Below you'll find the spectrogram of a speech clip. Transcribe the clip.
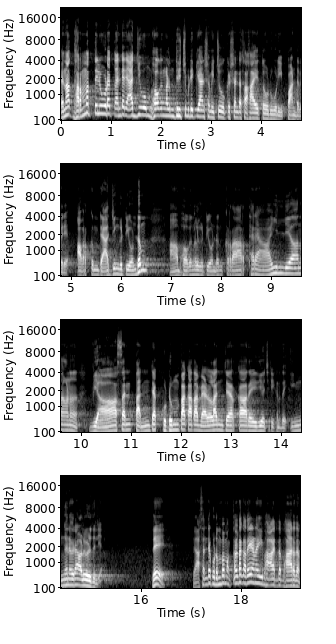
എന്നാൽ ധർമ്മത്തിലൂടെ തന്റെ രാജ്യവും ഭോഗങ്ങളും തിരിച്ചു പിടിക്കാൻ ശ്രമിച്ചു കൃഷ്ണന്റെ സഹായത്തോടുകൂടി പാണ്ഡവർ അവർക്കും രാജ്യം കിട്ടിയോണ്ടും ആ ഭോഗങ്ങൾ കിട്ടിയോണ്ടും കൃതാർത്ഥരായില്ല എന്നാണ് വ്യാസൻ തന്റെ കുടുംബകഥ വെള്ളം ചേർക്കാതെ എഴുതി വച്ചിരിക്കുന്നത്. ഇങ്ങനെ ഒരാൾ എഴുതില്ല. അല്ലേ? വ്യാസന്റെ കുടുംബ മക്കളുടെ കഥയാണ് ഈ ഭാരത ഭാരതം.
